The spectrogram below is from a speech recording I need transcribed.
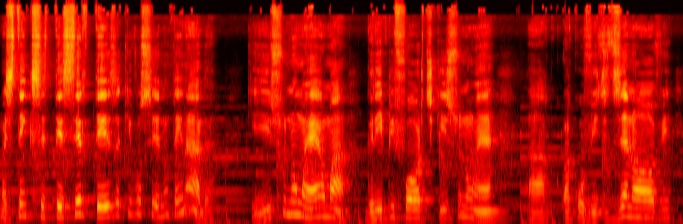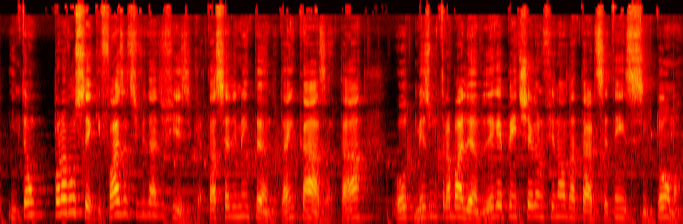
mas tem que ter certeza que você não tem nada, que isso não é uma gripe forte, que isso não é a, a Covid-19. Então, para você que faz atividade física, está se alimentando, está em casa, está ou mesmo trabalhando, de repente chega no final da tarde, você tem esse sintoma,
